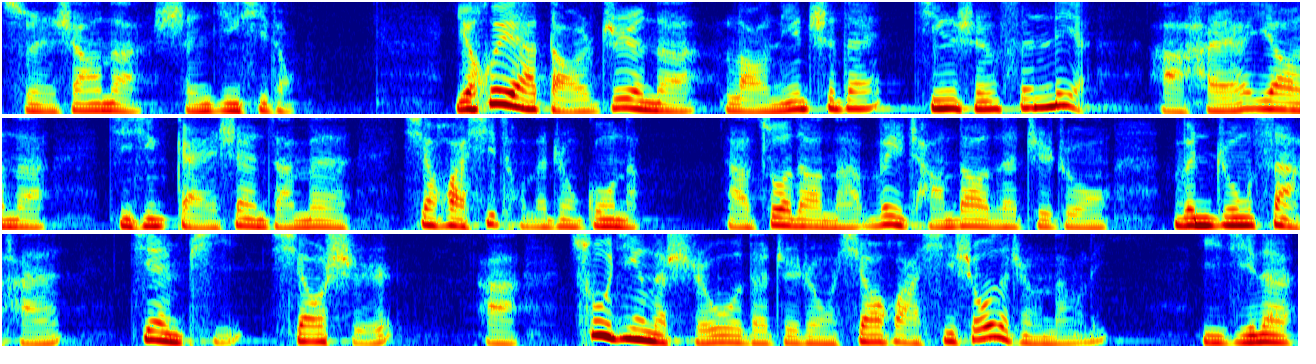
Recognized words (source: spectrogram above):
损伤呢神经系统。也会啊导致呢老年痴呆、精神分裂啊，还要呢进行改善咱们消化系统的这种功能啊，做到呢胃肠道的这种温中散寒、健脾消食啊，促进了食物的这种消化吸收的这种能力，以及呢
